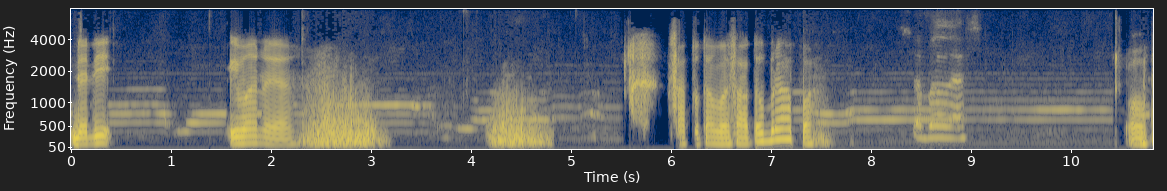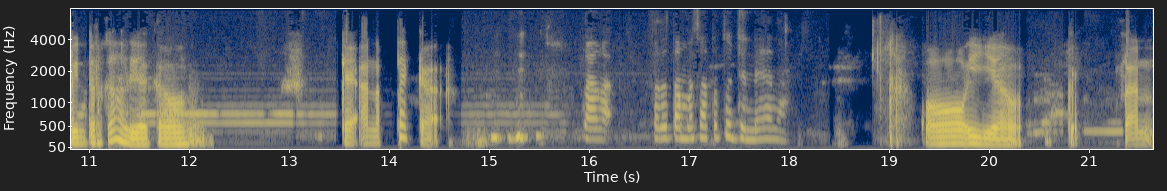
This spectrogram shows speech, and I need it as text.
Jadi gimana ya? Satu tambah satu berapa? 11. Oh pinter kali ya kau. Kayak anak TK. Enggak, enggak. Satu tambah satu tuh jendela. Oh iya. Kan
